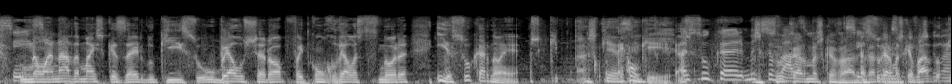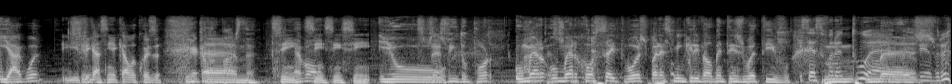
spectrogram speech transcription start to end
Sim, não sim. há nada mais caseiro do que isso. O belo xarope feito com rodelas de cenoura e açúcar, não é? Acho que, Acho que é com assim. quê? Acho- Açúcar mascavado. Açúcar mascavado, Sim. Açúcar mascavado Mascavado. e água e fica assim aquela coisa. Fica aquela pasta. Sim, É bom. sim, sim, sim. E o. Se vinho do Porto. O Ah, mero, peço o mero conceito hoje parece-me incrivelmente enjoativo. Isso é se for a tua, Mas Pedro.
